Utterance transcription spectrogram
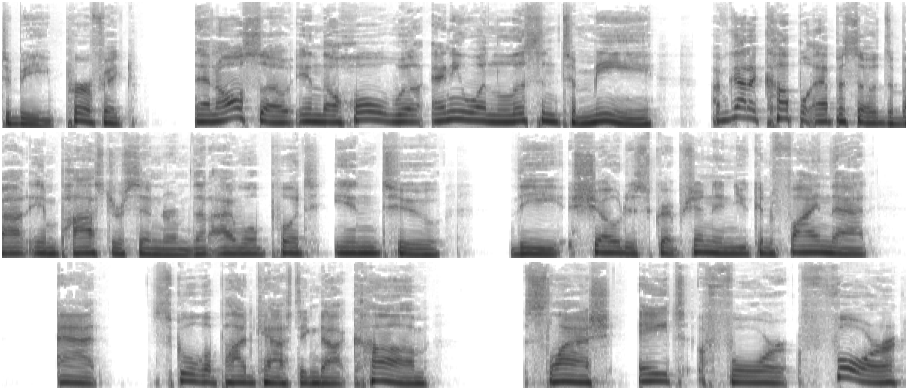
to be perfect. And also in the whole will anyone listen to me? I've got a couple episodes about imposter syndrome that I will put into the show description and you can find that at schoolofpodcasting.com slash 844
